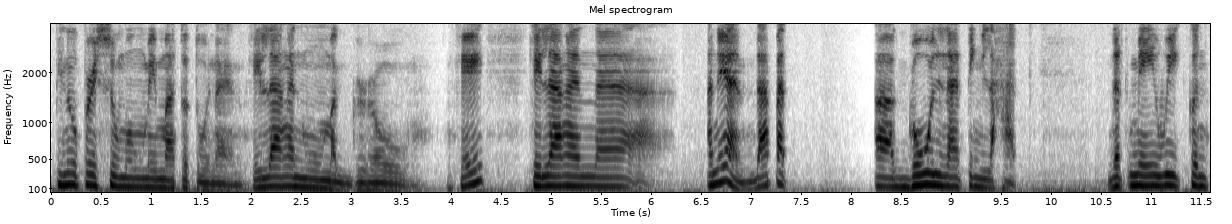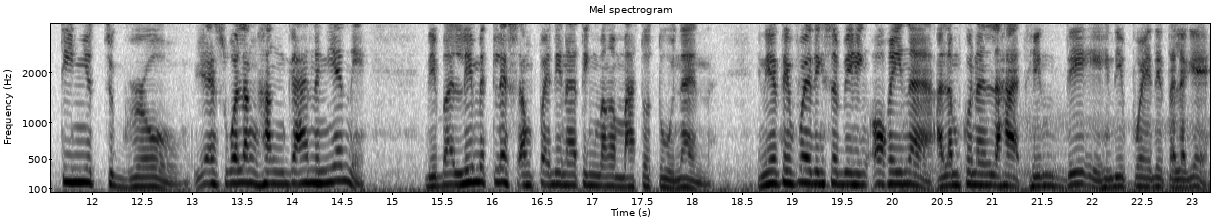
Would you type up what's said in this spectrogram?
pinupursue mong may matutunan. Kailangan mong mag-grow. Okay? Kailangan na, ano yan, dapat uh, goal nating lahat. That may we continue to grow. Yes, walang hangganan yan eh. ba? Limitless ang pwede nating mga matutunan. Hindi natin pwedeng sabihin, okay na, alam ko na lahat. Hindi eh, hindi pwede talaga eh.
